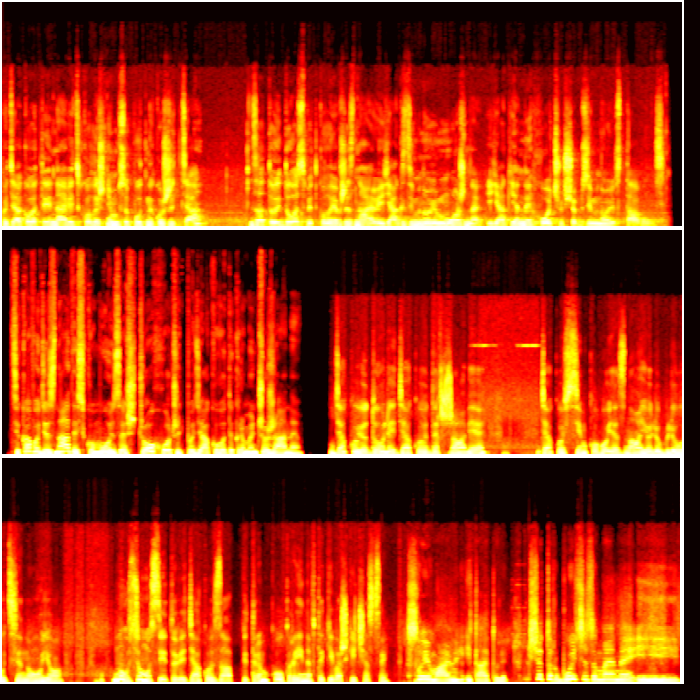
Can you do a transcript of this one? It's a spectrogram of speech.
Подякувати навіть колишньому супутнику життя. За той досвід, коли я вже знаю, як зі мною можна і як я не хочу, щоб зі мною ставилось. Цікаво дізнатись, кому і за що хочуть подякувати кременчужани. Дякую долі, дякую державі, дякую всім, кого я знаю, люблю, ціную. Ну, всьому світові дякую за підтримку України в такі важкі часи. своїй мамі і татові, що турбуються за мене і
